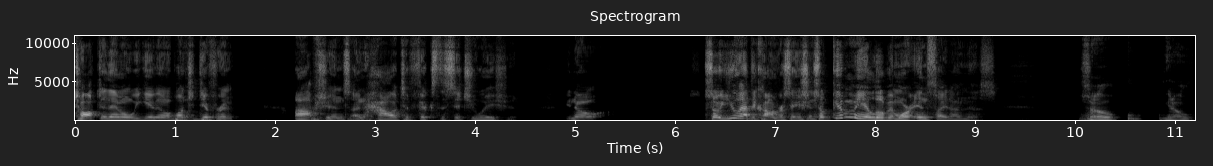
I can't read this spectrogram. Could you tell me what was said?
talked to them and we gave them a bunch of different options on how to fix the situation. You know, so you had the conversation. So give me a little bit more insight on this. So, you know,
